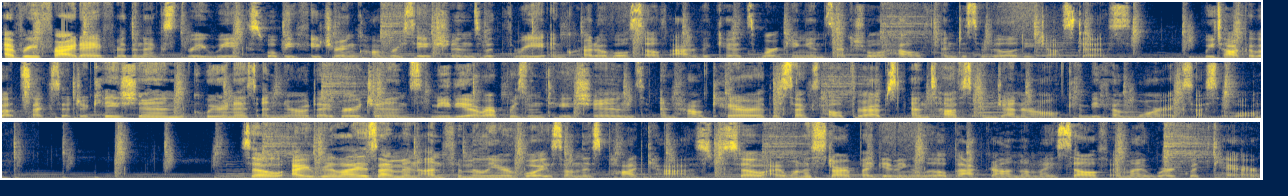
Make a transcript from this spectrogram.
Every Friday for the next three weeks, we'll be featuring conversations with three incredible self advocates working in sexual health and disability justice. We talk about sex education, queerness and neurodivergence, media representations, and how care, the sex health reps, and Tufts in general can become more accessible. So, I realize I'm an unfamiliar voice on this podcast, so I want to start by giving a little background on myself and my work with CARE.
